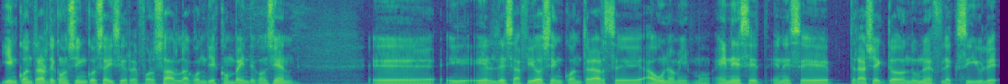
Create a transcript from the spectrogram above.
y encontrarte con 5 o 6 y reforzarla con 10, con 20, con 100. Eh, y el desafío es encontrarse a uno mismo en ese, en ese trayecto donde uno es flexible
